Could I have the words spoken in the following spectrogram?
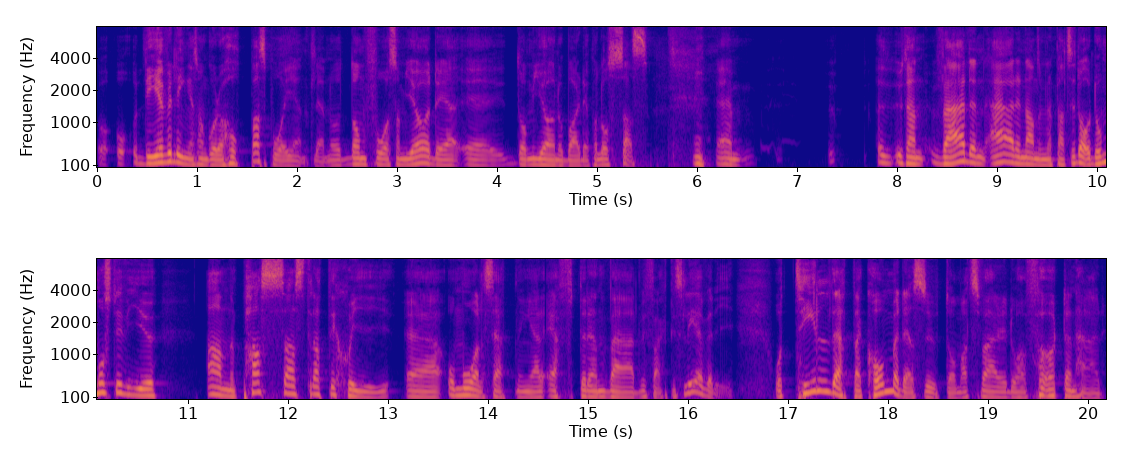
Och, och, Det är väl ingen som går att hoppas på egentligen. Och De få som gör det, eh, de gör nog bara det på låtsas. Mm. Eh, utan världen är en annorlunda plats idag. Då måste vi ju anpassa strategi eh, och målsättningar efter den värld vi faktiskt lever i. Och Till detta kommer dessutom att Sverige då har fört den här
